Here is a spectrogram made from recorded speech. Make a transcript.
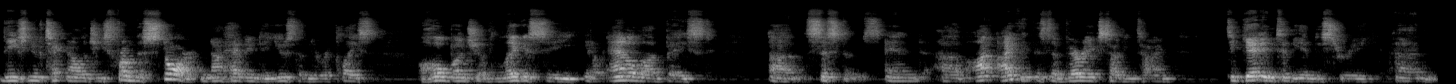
these new technologies from the start, not having to use them to replace a whole bunch of legacy, you know, analog-based um, systems. And um, I, I, think this is a very exciting time to get into the industry, um,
